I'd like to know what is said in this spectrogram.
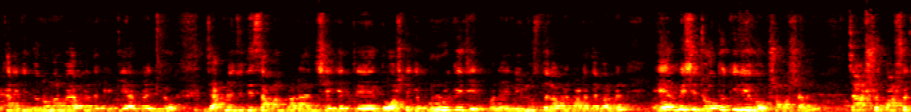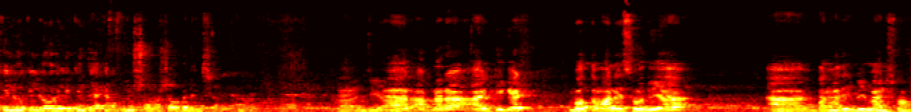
এখানে কিন্তু নোমান ভাই আপনাদেরকে ক্লিয়ার করে দিল যে আপনি যদি সামান পাঠান সেক্ষেত্রে দশ থেকে পনেরো কেজি মানে নিম্নস্তরে আপনি পাঠাতে পারবেন। এর বেশি যত কিলো হোক সমস্যা নেই। চারশো পাঁচশো কিলো কিলো হইলে কিন্তু এখানে কোনো সমস্যা হবে না হ্যাঁ, জি আর আপনারা টিকিট বর্তমানে সৌদিয়া বাংলাদেশ বিমান সহ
